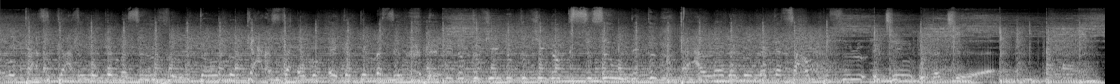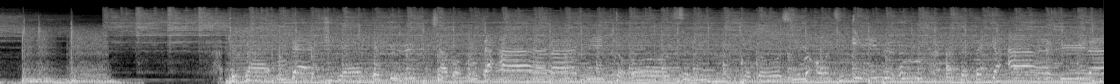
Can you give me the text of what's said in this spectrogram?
の数数えてます本当の数さえも描けますひどくひどくひどく進ん員たち浮かんで消えてくシャボン玉一つ今年も随分暖かくな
